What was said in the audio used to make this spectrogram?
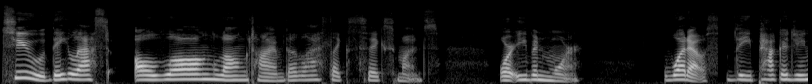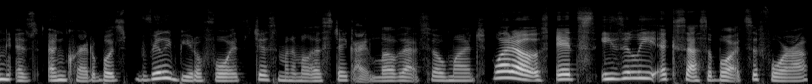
Two, they last a long, long time. They last like six months or even more. What else? The packaging is incredible. It's really beautiful. It's just minimalistic. I love that so much. What else? It's easily accessible at Sephora,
